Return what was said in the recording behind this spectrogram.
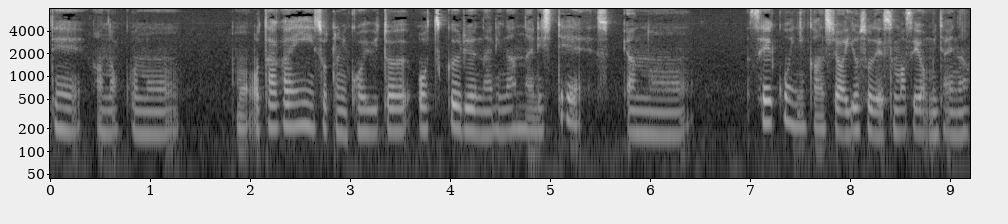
であのこの互い外に恋人を作るなりなんなりしてあの性行為に関してはよそで済ませようみたいな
